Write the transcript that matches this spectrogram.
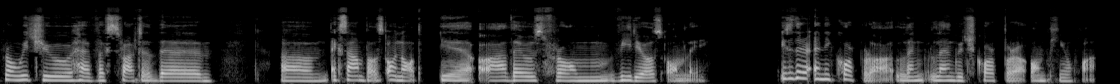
From which you have extracted the um, examples or not? Yeah, are those from videos only? Is there any corpora, lang- language corpora on Pinghua?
